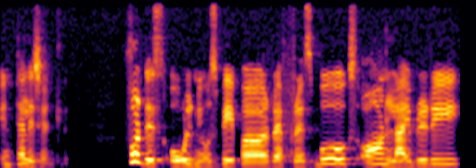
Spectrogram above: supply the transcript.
intelligently. For this, old newspaper, reference books, on library,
